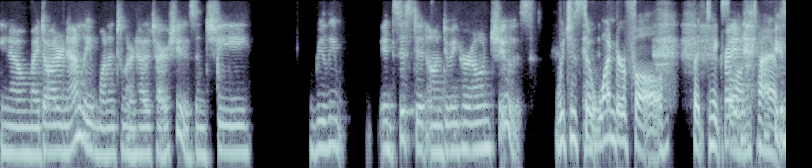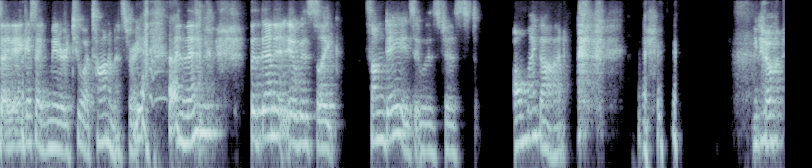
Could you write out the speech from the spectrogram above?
you know, my daughter Natalie wanted to learn how to tie her shoes. And she really insisted on doing her own shoes. Which is so and, wonderful, but takes right? a long time. because I, I, guess I'd made her too autonomous, right? Yeah. and then, but then it, it was like some days it was just, oh my God. you know,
